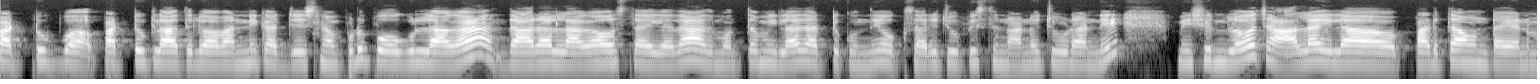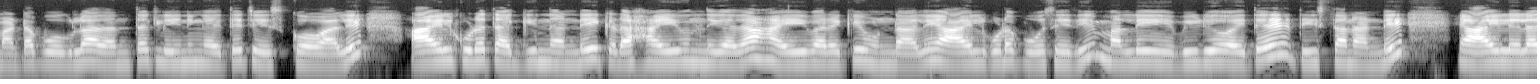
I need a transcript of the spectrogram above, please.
పట్టు పట్టు క్లాతులు అవన్నీ కట్ చేసినప్పుడు పోగుల్లాగా దారాల్లాగా వస్తాయి కదా అది మొత్తం ఇలా తట్టుకుంది. ఒకసారి చూపిస్తున్నాను చూడండి. మిషన్లో చాలా ఇలా పడతా ఉంటాయి అన్నమాట పోగులు. అదంతా క్లీనింగ్ అయితే చేసుకోవాలి. ఆయిల్ కూడా తగ్గిందండి. ఇక్కడ హై ఉంది కదా హై వరకు ఉండాలి. ఆయిల్ కూడా పోసేది. మళ్ళీ వీడియో అయితే తీస్తానండి. ఆయిల్ ఎలా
